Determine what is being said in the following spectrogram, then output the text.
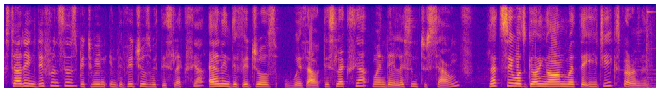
studying differences between individuals with dyslexia and individuals without dyslexia when they listen to sounds. Let's see what's going on with the EEG experiment.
